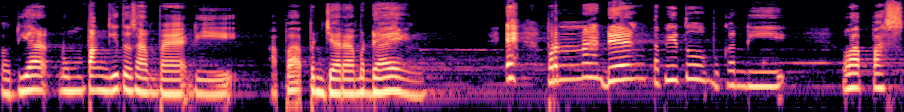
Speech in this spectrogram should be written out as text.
uh, dia numpang gitu sampai di apa penjara Medaeng eh pernah deng tapi itu bukan di lapas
